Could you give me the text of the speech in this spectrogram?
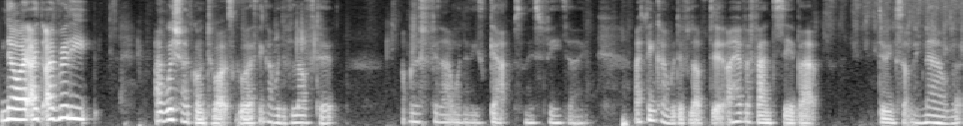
no, I, I I really, I wish I'd gone to art school. I think I would have loved it. I'm going to fill out one of these gaps on his feet. I, I think I would have loved it. I have a fantasy about doing something now, but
